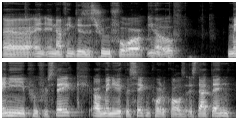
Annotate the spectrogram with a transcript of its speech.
uh, and, and I think this is true for, you know, many proof of stake or many liquid staking protocols is that then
